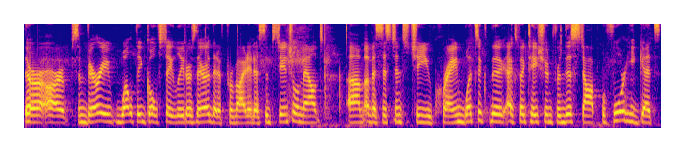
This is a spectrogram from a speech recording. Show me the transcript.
there are some very wealthy Gulf state leaders there that have provided a substantial amount um, of assistance to Ukraine. What's the expectation for this stop before he gets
